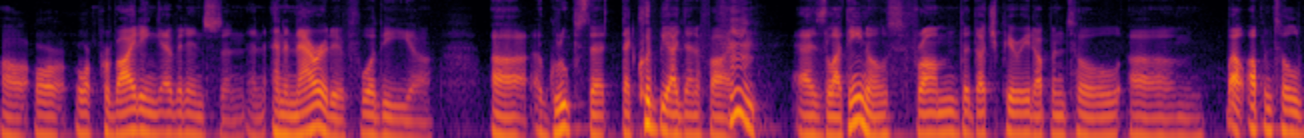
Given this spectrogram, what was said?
uh, or, or providing evidence and, and, and a narrative for the uh, uh, groups that, that could be identified as Latinos from the Dutch period up until um, well up until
